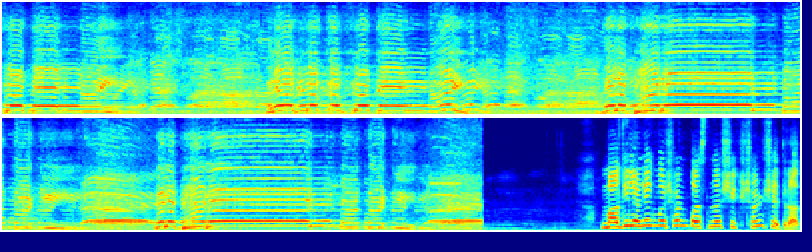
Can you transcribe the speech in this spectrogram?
देत नाही. रस देत नाही. भारत माता की मागील अनेक वर्षांपासून शिक्षण क्षेत्रात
